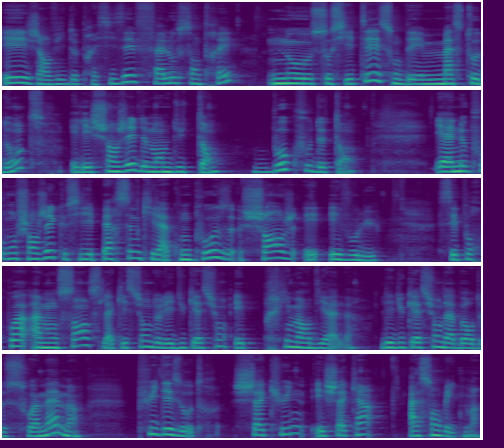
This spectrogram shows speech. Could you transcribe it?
et, j'ai envie de préciser, phallocentrée? Nos sociétés sont des mastodontes et les changer demande du temps, beaucoup de temps. Et elles ne pourront changer que si les personnes qui la composent changent et évoluent. C'est pourquoi, à mon sens, la question de l'éducation est primordiale. L'éducation d'abord de soi-même, puis des autres, chacune et chacun à son rythme.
